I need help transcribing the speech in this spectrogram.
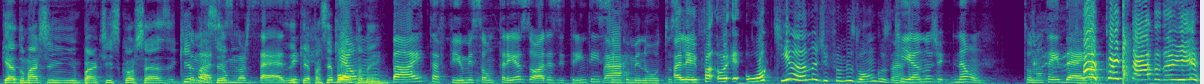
Que é do Martin, Martin Scorsese, que é do pra Martin ser, Scorsese. Que é pra ser que bom é um também. baita filme, são 3 horas e 35 Ah, minutos. Olha aí, o, o que ano de filmes longos, né? Que ano de. Não, tu não tem ideia. Coitada da minha!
